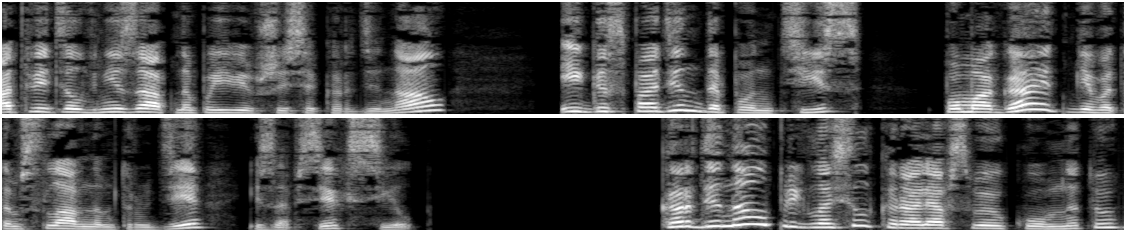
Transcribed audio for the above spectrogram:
ответил внезапно появившийся кардинал, «и господин де Понтис помогает мне в этом славном труде изо всех сил». Кардинал пригласил короля в свою комнату,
